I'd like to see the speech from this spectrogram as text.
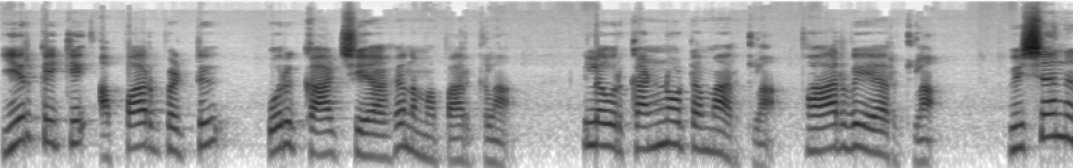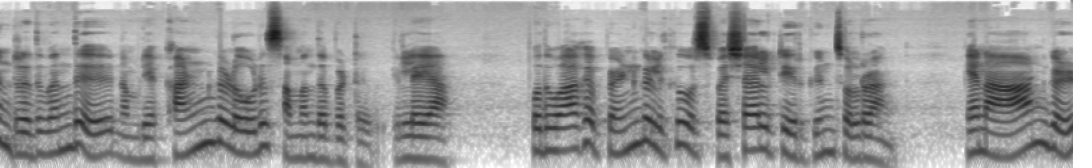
இயற்கைக்கு அப்பாற்பட்டு ஒரு காட்சியாக நம்ம பார்க்கலாம். இல்லை ஒரு கண்ணோட்டமாக இருக்கலாம். பார்வையாக இருக்கலாம். விஷன்ன்றது வந்து நம்முடைய கண்களோடு சம்மந்தப்பட்டது இல்லையா? பொதுவாக பெண்களுக்கு ஒரு ஸ்பெஷாலிட்டி இருக்குன்னு சொல்கிறாங்க ஏன்னா ஆண்கள்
